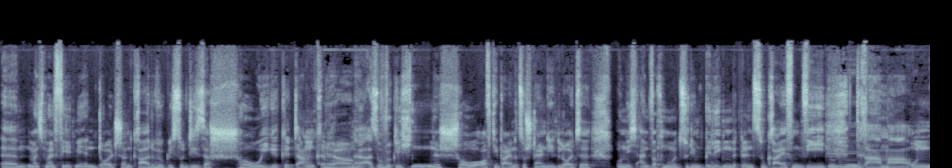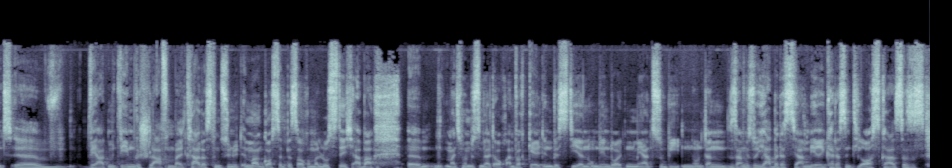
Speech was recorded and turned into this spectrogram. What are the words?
äh, manchmal fehlt mir in Deutschland gerade wirklich so dieser showige Gedanke. Ja. Ne? Also wirklich eine Show auf die Beine zu stellen, die Leute und nicht einfach nur zu den billigen Mitteln zu greifen wie mhm. Drama und äh, wer hat mit wem geschlafen. Weil klar, das funktioniert immer. Gossip ist auch immer lustig, aber äh, manchmal müssen wir halt auch einfach Geld investieren, um den Leuten mehr zu bieten. Und dann sagen wir so, ja, aber das ist ja ja Amerika, das sind die Oscars, das ist,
